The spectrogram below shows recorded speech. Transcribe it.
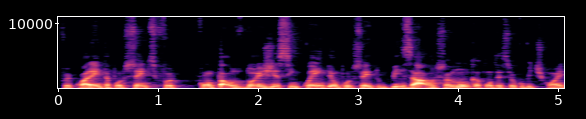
foi 40%, se for contar os dois dias, 51%, bizarro, isso nunca aconteceu com o Bitcoin.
